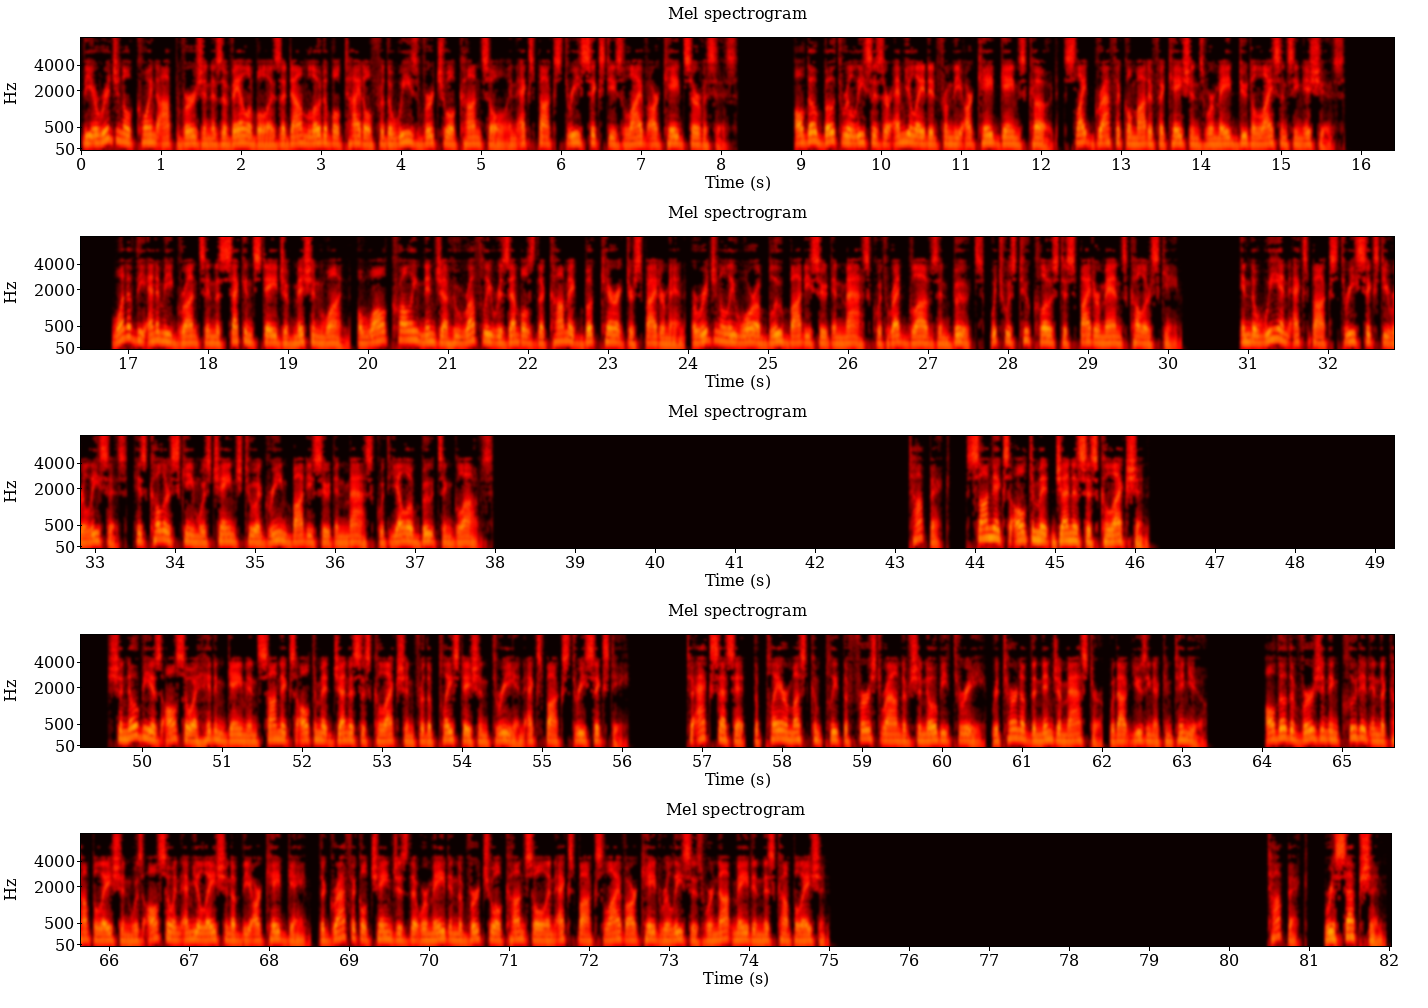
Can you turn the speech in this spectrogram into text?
The original coin-op version is available as a downloadable title for the Wii's Virtual Console and Xbox 360's live arcade services. Although both releases are emulated from the arcade game's code, slight graphical modifications were made due to licensing issues. One of the enemy grunts in the second stage of Mission 1, a wall-crawling ninja who roughly resembles the comic book character Spider-Man, originally wore a blue bodysuit and mask with red gloves and boots, which was too close to Spider-Man's color scheme. In the Wii and Xbox 360 releases, his color scheme was changed to a green bodysuit and mask with yellow boots and gloves. Sonic's Ultimate Genesis Collection Shinobi is also a hidden game in Sonic's Ultimate Genesis collection for the PlayStation 3 and Xbox 360. To access it, the player must complete the first round of Shinobi 3, Return of the Ninja Master, without using a continue. Although the version included in the compilation was also an emulation of the arcade game, the graphical changes that were made in the Virtual Console and Xbox Live Arcade releases were not made in this compilation. Reception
